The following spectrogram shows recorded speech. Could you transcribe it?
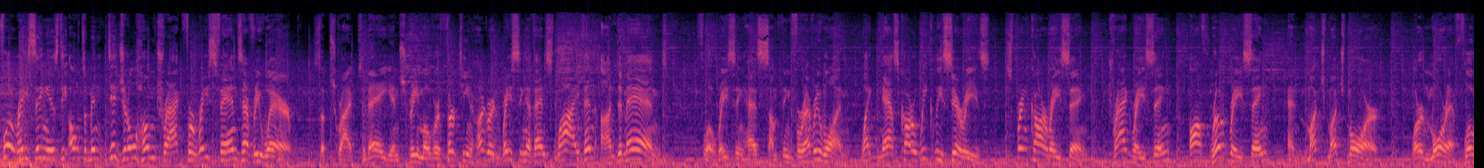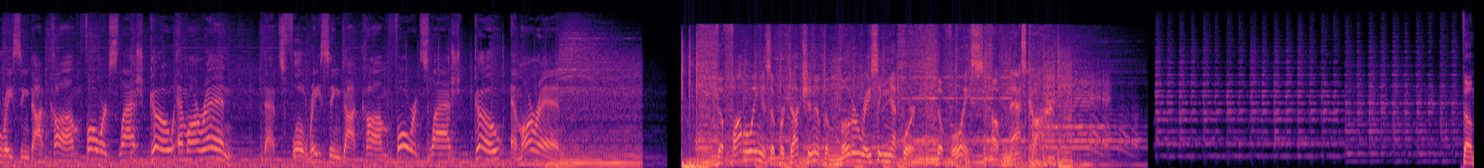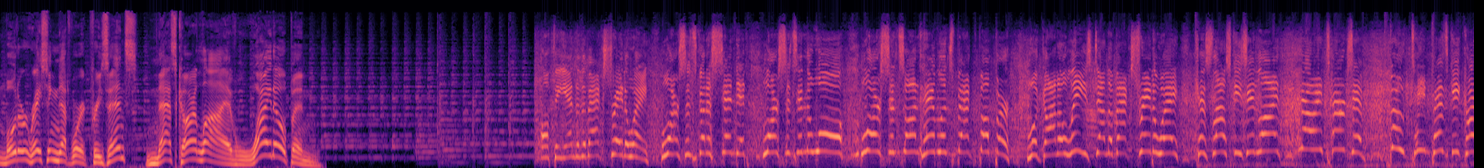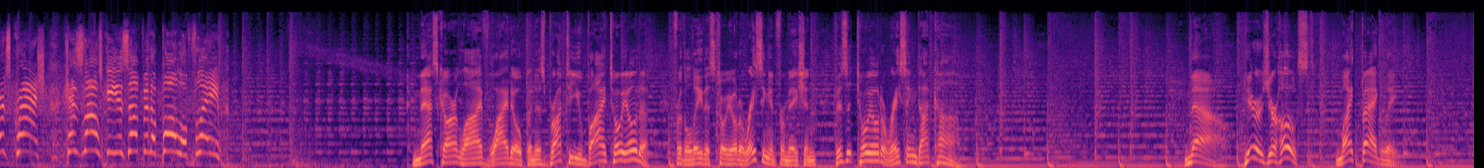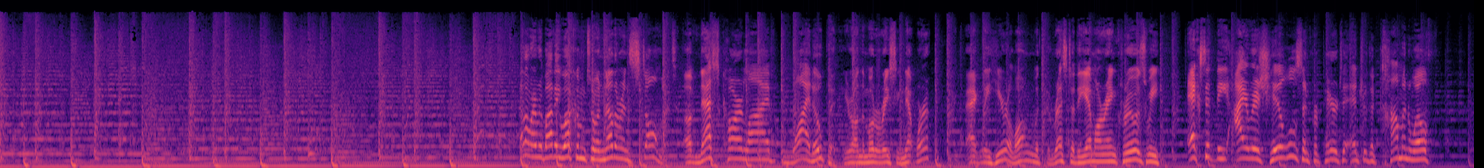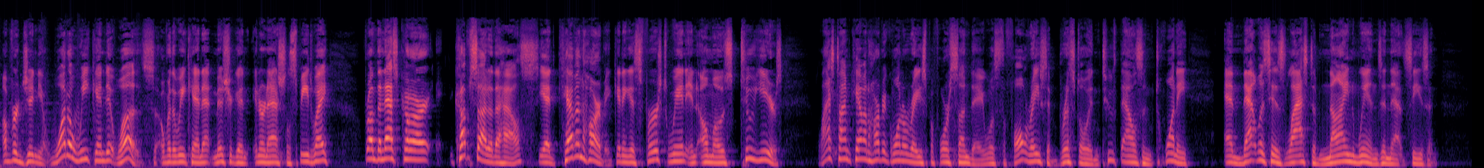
FloRacing is the ultimate digital home track for race fans everywhere. Subscribe today and stream over 1,300 racing events live and on demand. FloRacing has something for everyone, like NASCAR Weekly Series, sprint car racing, drag racing, off road racing, and much, much more. Learn more at floracing.com forward slash go MRN. That's floracing.com forward slash go MRN. The following is a production of the Motor Racing Network, the voice of NASCAR. The Motor Racing Network presents NASCAR Live Wide Open. Off the end of the back straightaway. Larson's going to send it. Larson's in the wall. Larson's on Hamlin's back bumper. Logano leads down the back straightaway. Keselowski's in line. Now he turns him. Both Team Penske cars crash. Keselowski is up in a ball of flame. NASCAR Live Wide Open is brought to you by Toyota. For the latest Toyota racing information, visit toyotaracing.com. Now, here is your host, Mike Bagley. Hello, everybody. Welcome to another installment of NASCAR Live Wide Open here on the Motor Racing Network. Bagley here, along with the rest of the MRN crew, as we exit the Irish Hills and prepare to enter the Commonwealth of Virginia. What a weekend it was over the weekend at Michigan International Speedway. From the NASCAR Cup side of the house, you had Kevin Harvick getting his first win in almost two years. Last time Kevin Harvick won a race before Sunday was the fall race at Bristol in 2020, and that was his last of nine wins in that season.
